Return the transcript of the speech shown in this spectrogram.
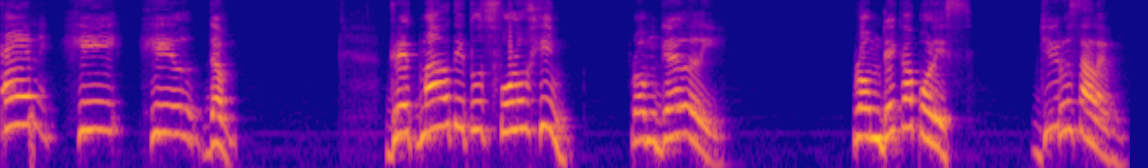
and he healed them. Great multitudes follow him from Galilee, from Decapolis, Jerusalem,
